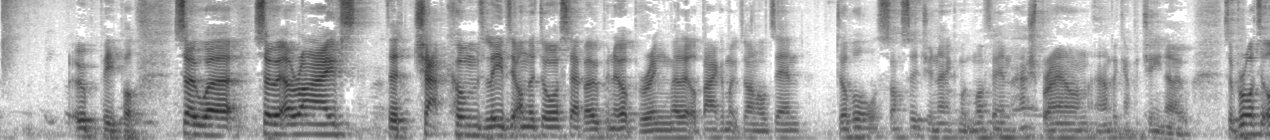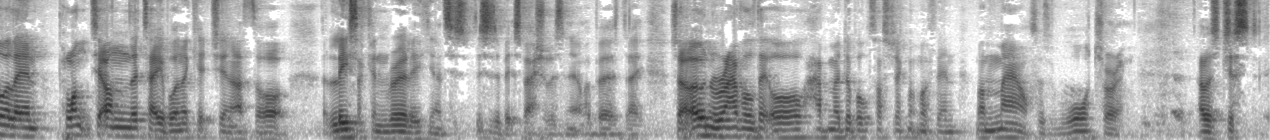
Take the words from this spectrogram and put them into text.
Uber people. So, uh, so it arrives. The chap comes, leaves it on the doorstep, open it up, bring my little bag of McDonald's in, double sausage and egg McMuffin, hash brown, and a cappuccino. So brought it all in, plonked it on the table in the kitchen. I thought, at least I can really, you know, this is, this is a bit special, isn't it, on my birthday? So I unravelled it all, had my double sausage egg McMuffin. My mouth was watering. I was just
